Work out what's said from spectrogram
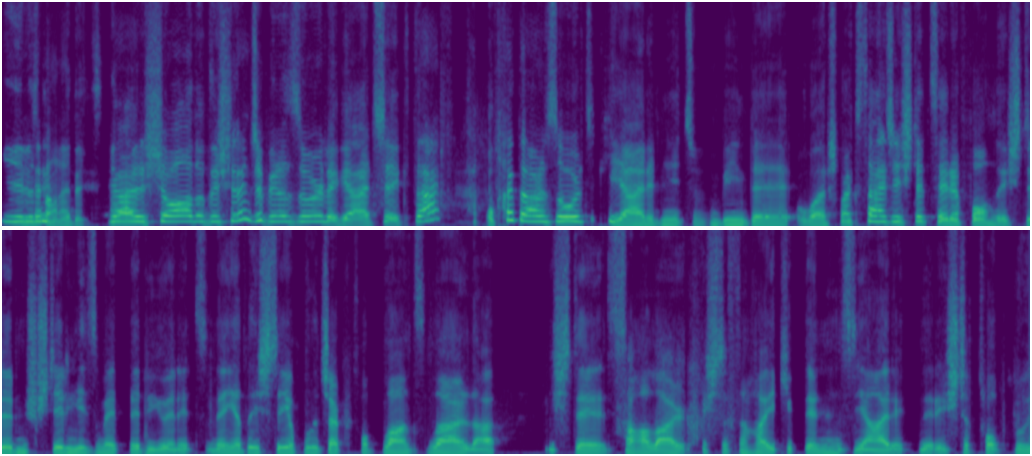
yeri sadece. Yani şu anda düşününce biraz öyle gerçekten. O kadar zordu ki yani B2B'de ulaşmak. Sadece işte telefonla işte müşteri hizmetleri yönetimi ya da işte yapılacak toplantılarla işte sahalar işte saha ekiplerinin ziyaretleri işte toplu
